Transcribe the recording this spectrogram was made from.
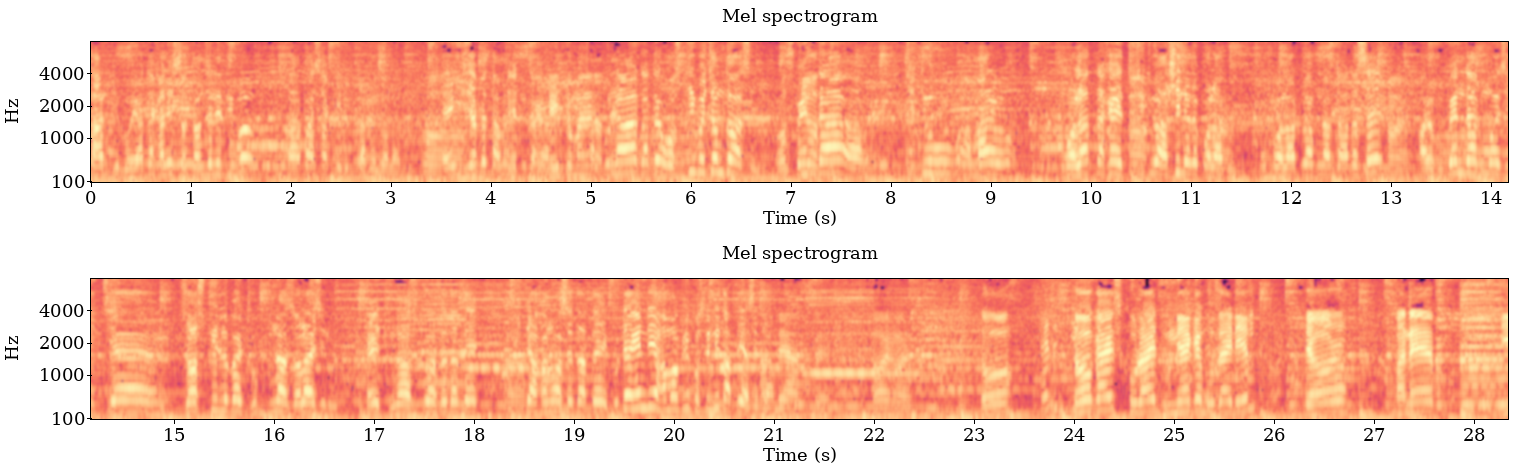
তাত দিব। ইয়াতে খালি শ্ৰদ্ধাঞ্জলি দিব তাৰপৰা চাকি ধূপ তাতে জ্বলাব। সেই হিচাপে তাৰমানে সেইটো থাকে। আপোনাৰ তাতে অস্থি পৰ্যন্ত আছে। দা যিটো আমাৰ কলাত ৰাখে এইটো। যিটো আছিলে কলাটো সেই কলাটো আপোনাৰ তাত আছে। আৰু ভূপেন দাক মই যেতিয়া জজফিল্ডৰ পৰা ধূপ ধূনা জ্বলাইছিলোঁ সেই ধূনাটো আছে তাতে ইটাখনো আছে তাতে গোটেইখিনি সামগ্ৰী বস্তুখিনি তাতে আছে তাতে আছে। হয় হয়। তো তো গাইজ খুৰাই ধুনীয়াকৈ বুজাই দিল। তেওঁৰ মানে কি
